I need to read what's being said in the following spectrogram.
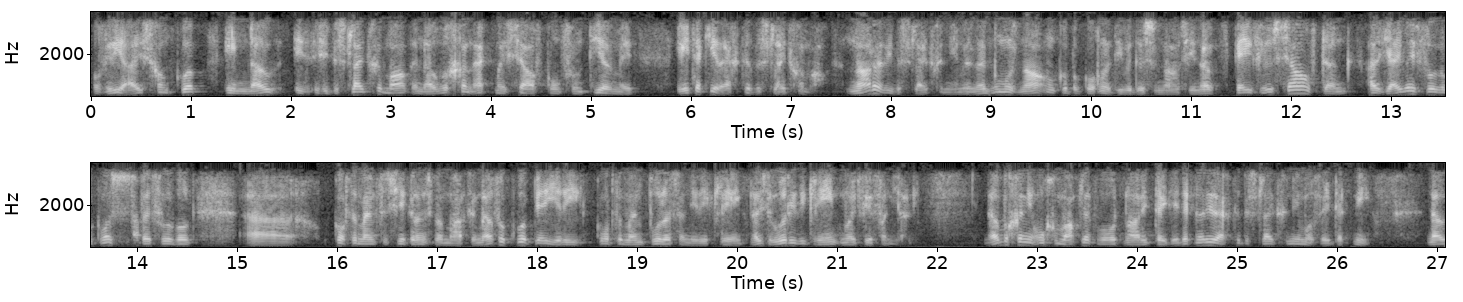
of hierdie huis gaan koop en nou is, is die besluit gemaak en nou begin ek myself konfronteer met het ek die regte besluit gemaak. Nadat die besluit geneem is, dan moet ons na aankoop 'n kognitiewe dissonansie. Nou, kyk vir jouself dink, as jy byvoorbeeld kom byvoorbeeld uh korttermynversekeringsbemarking. Nou verkoop jy hierdie korttermynpolis aan hierdie kliënt. Nou hoor jy die kliënt nooit weer van jou nie. Nou begin jy ongemaklik word na die tyd. Het ek nou die regte besluit geneem of het ek nie? Nou,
